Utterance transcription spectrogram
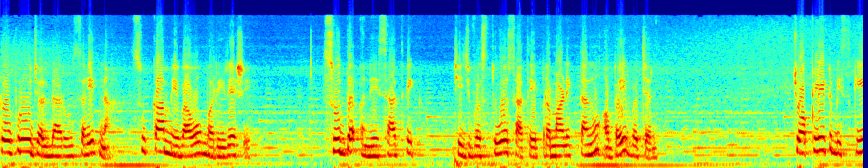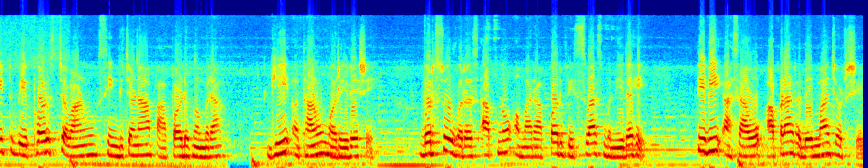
ટોપરું, જલદારુ સહિતના સૂકા મેવાઓ મળી રહેશે. શુદ્ધ અને સાત્વિક ચીજવસ્તુઓ સાથે પ્રમાણિકતાનું અભય વચન ચોકલેટ, બિસ્કિટ, વેફર્સ, ચવાણું, સિંગચણા, પાપડ, મમરા, ઘી, અથાણું મળી રહેશે. વર્ષો વર્ષ આપનો અમારા પર વિશ્વાસ બની રહે તેવી આશાઓ આપણા હૃદયમાં જડશે.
